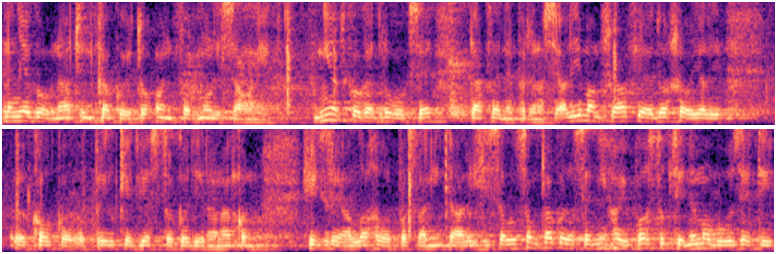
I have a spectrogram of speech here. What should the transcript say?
na njegov način kako je to on formulisao nije. Ni od koga drugog se, dakle, ne prenosi. Ali imam Šafija je došao, jeli, koliko, otprilike 200 godina nakon hijre Allahovog poslanika, alihi salucam, tako da se njihovi postupci ne mogu uzeti,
